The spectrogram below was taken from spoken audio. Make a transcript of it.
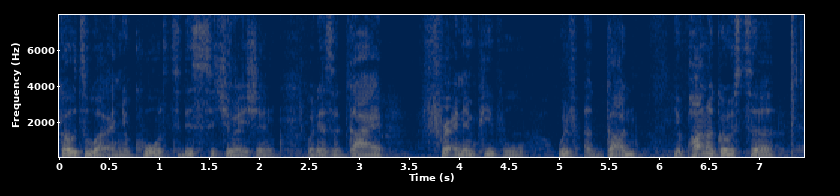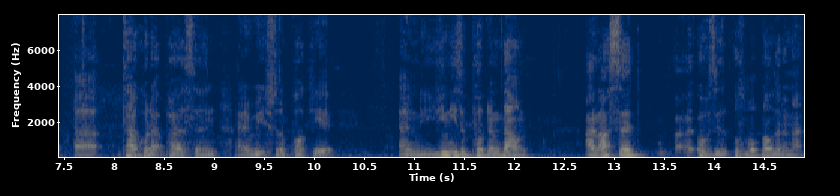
go to work, and you're called to this situation where there's a guy threatening people with a gun. Your partner goes to uh, tackle that person, and they reach for the pocket, and you need to put them down." And I said, uh, obviously, it was longer than that.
